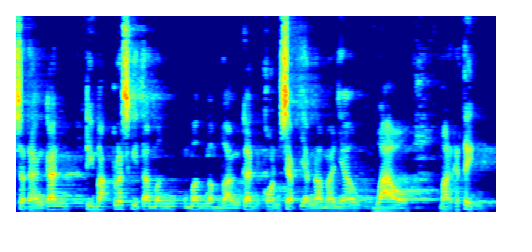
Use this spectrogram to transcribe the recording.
Sedangkan di Macplus kita mengembangkan konsep yang namanya wow marketing.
